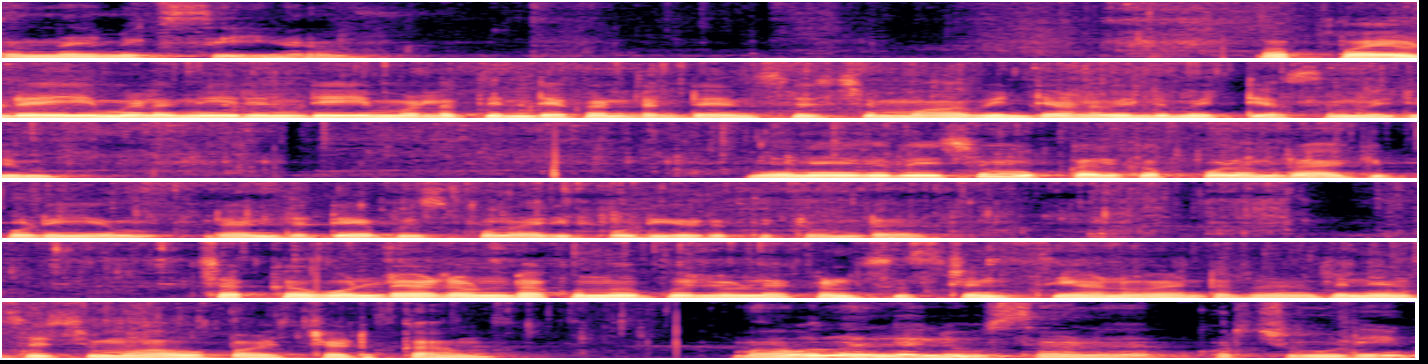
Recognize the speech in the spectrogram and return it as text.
നന്നായി മിക്സ് ചെയ്യാം. പപ്പായുടെയും ഇളനീരിന്റെയും വെള്ളത്തിന്റെ കണ്ടന്റ് അനുസരിച്ച് മാവിന്റെ അളവിലും വ്യത്യാസം വരും. ഞാൻ ഏകദേശം മുക്കാൽ കപ്പോളം റാഗിപ്പൊടിയും രണ്ട് ടേബിൾ സ്പൂൺ അരിപ്പൊടിയും എടുത്തിട്ടുണ്ട്. ചക്ക കൊണ്ട് അട ഉണ്ടാക്കുന്നത് പോലെയുള്ള കൺസിസ്റ്റൻസിയാണ് വേണ്ടത്. അതിനനുസരിച്ച് മാവ് കുഴച്ചെടുക്കാം. മാവ് നല്ല ലൂസാണ് കുറച്ചും കൂടി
